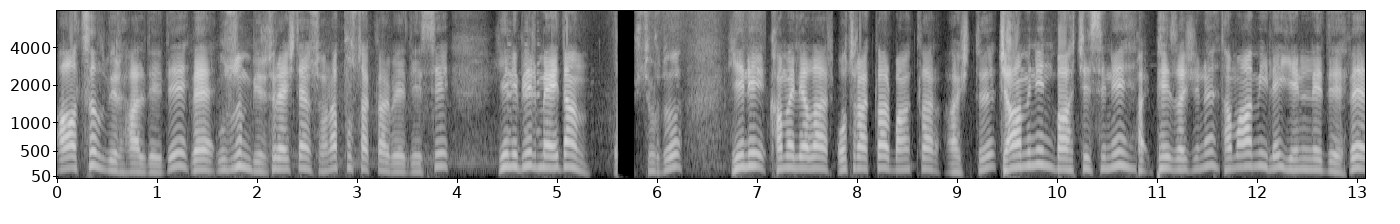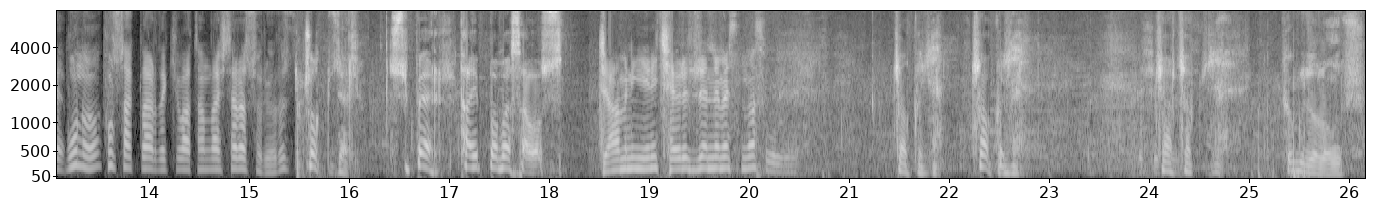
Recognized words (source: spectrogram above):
atıl bir haldeydi ve uzun bir süreçten sonra Pursaklar Belediyesi yeni bir meydan oluşturdu. Yeni kamelyalar, oturaklar, banklar açtı. Caminin bahçesini, peyzajını tamamıyla yeniledi ve bunu Pursaklar'daki vatandaşlara soruyoruz. Çok güzel. Süper. Tayyip Baba sağ olsun. Caminin yeni çevre düzenlemesini nasıl buldunuz? Çok güzel. Çok güzel. Çok çok güzel. Çok güzel olmuş.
